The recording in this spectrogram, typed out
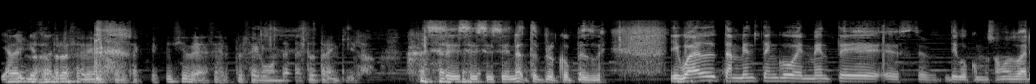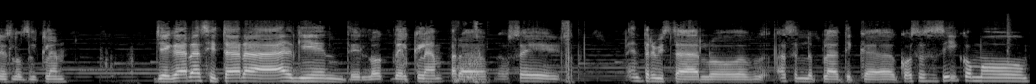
Y a ver qué nosotros haremos el sacrificio de hacerte segunda, tú tranquilo. Sí, sí, sí, sí, no te preocupes, güey. Igual también tengo en mente, este, digo, como somos varios los del clan, llegar a citar a alguien del, del clan para, no sé, entrevistarlo, hacerle plática, cosas así como,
